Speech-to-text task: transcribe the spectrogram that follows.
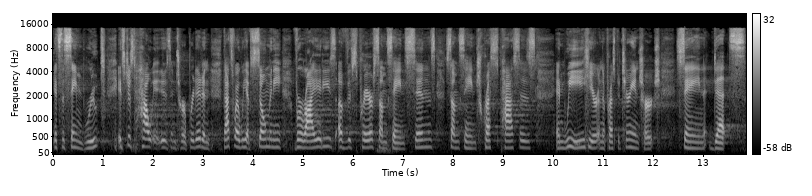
It's the same root, it's just how it is interpreted. And that's why we have so many varieties of this prayer some saying sins, some saying trespasses, and we here in the Presbyterian Church saying debts.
